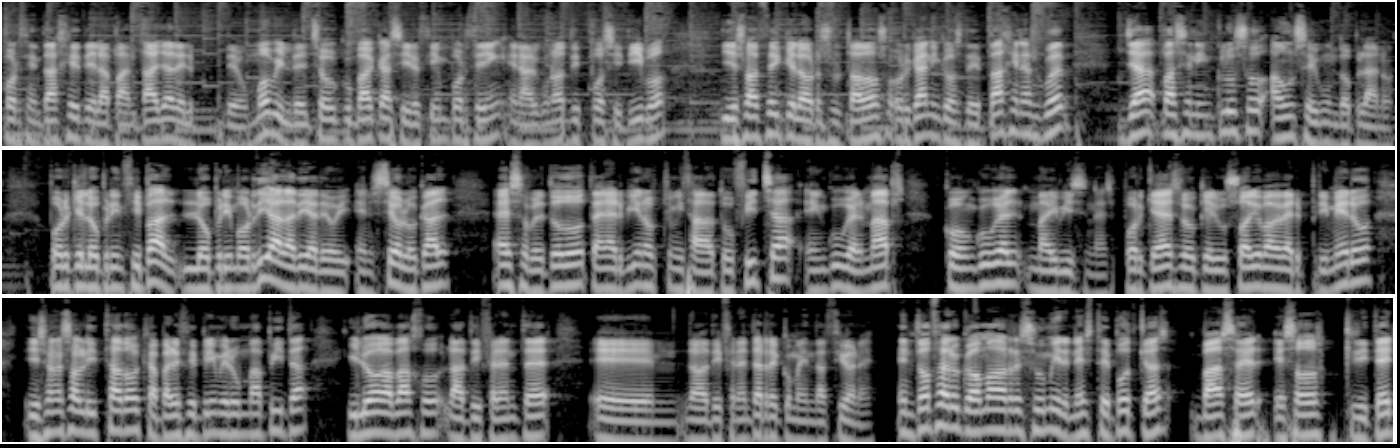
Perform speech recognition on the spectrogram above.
porcentaje de la pantalla de un móvil, de hecho ocupa casi el 100% en algunos dispositivos y eso hace que los resultados orgánicos de páginas web ya pasen incluso a un segundo plano, porque lo principal, lo primordial a día de hoy en SEO local es sobre todo tener bien optimizada tu ficha en Google Maps con Google My Business, porque es lo que el usuario va a ver primero y son esos listados que aparece primero un mapita y luego abajo las diferentes, eh, las diferentes recomendaciones. Entonces lo que vamos a resumir en este podcast va a ser esos criterios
